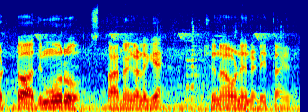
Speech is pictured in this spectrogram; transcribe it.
ಒಟ್ಟು ಹದಿಮೂರು ಸ್ಥಾನಗಳಿಗೆ ಚುನಾವಣೆ ನಡೀತಾ ಇದೆ.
